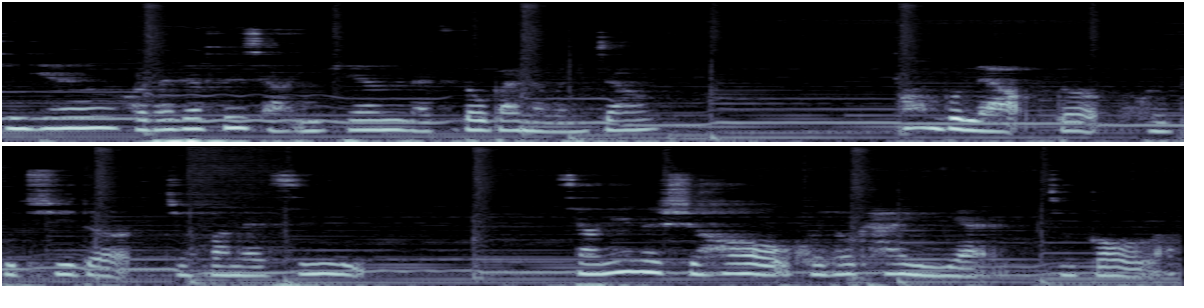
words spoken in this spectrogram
今天和大家分享一篇来自豆瓣的文章。忘不了的、回不去的，就放在心里。想念的时候，回头看一眼就够了。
